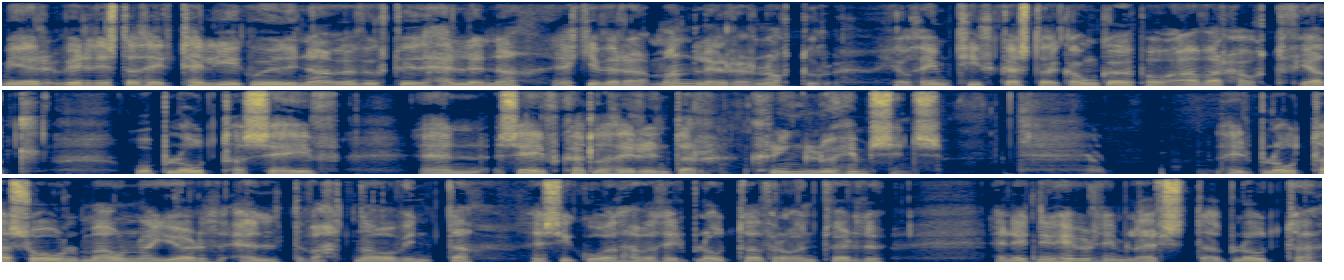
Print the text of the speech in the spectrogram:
Mér virðist að þeir telji Guðina öfugt við Helena ekki vera mannlegrar náttúru. Hjá þeim týðkast að ganga upp á afarhátt fjall og blóta seif en seif kalla þeir reyndar kringlu himsins. Þeir blóta sól, mána, jörð, eld, vatna og vinda. Þessi goð hafa þeir blótað frá öndverðu en einnig hefur þeim lærst að blóta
